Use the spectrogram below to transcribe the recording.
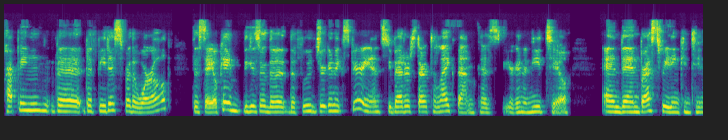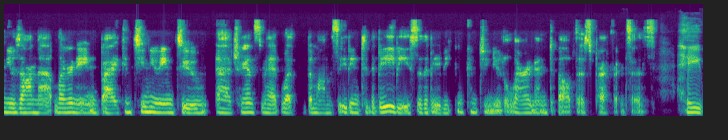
prepping the, the fetus for the world to say, okay, these are the, the foods you're going to experience. You better start to like them because you're going to need to. And then breastfeeding continues on that learning by continuing to uh, transmit what the mom's eating to the baby so the baby can continue to learn and develop those preferences. Hey,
